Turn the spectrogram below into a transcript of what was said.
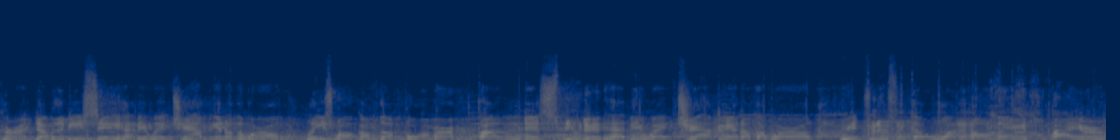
current WBC heavyweight champion of the world. Please welcome the former undisputed heavyweight champion of the world, introducing the one and only Iron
